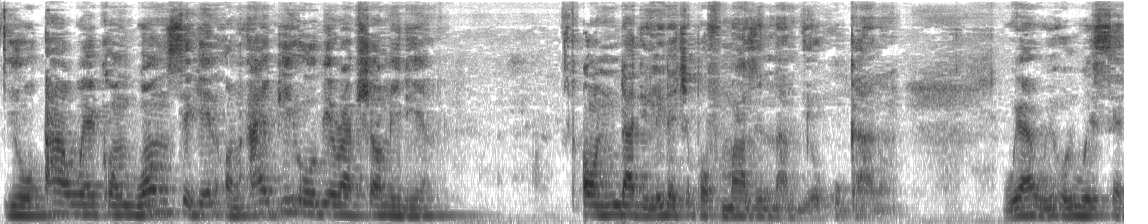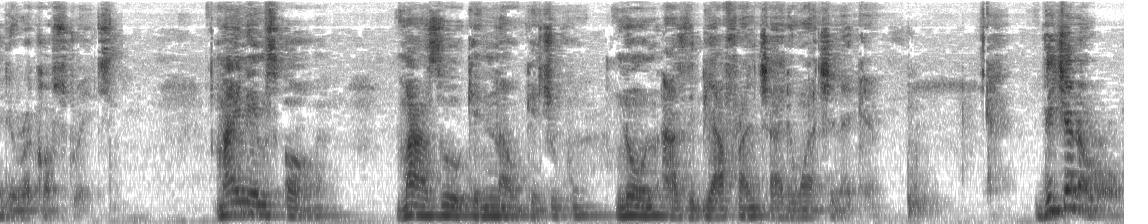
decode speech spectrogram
You are welcome once again on IPOB Rapture Media under the leadership of Mazi Nnamdi Okukano, where we always set the record straight. My name's all Mazo Kenna Okechukwu, known as the Biafran Child Wachineke. The General.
